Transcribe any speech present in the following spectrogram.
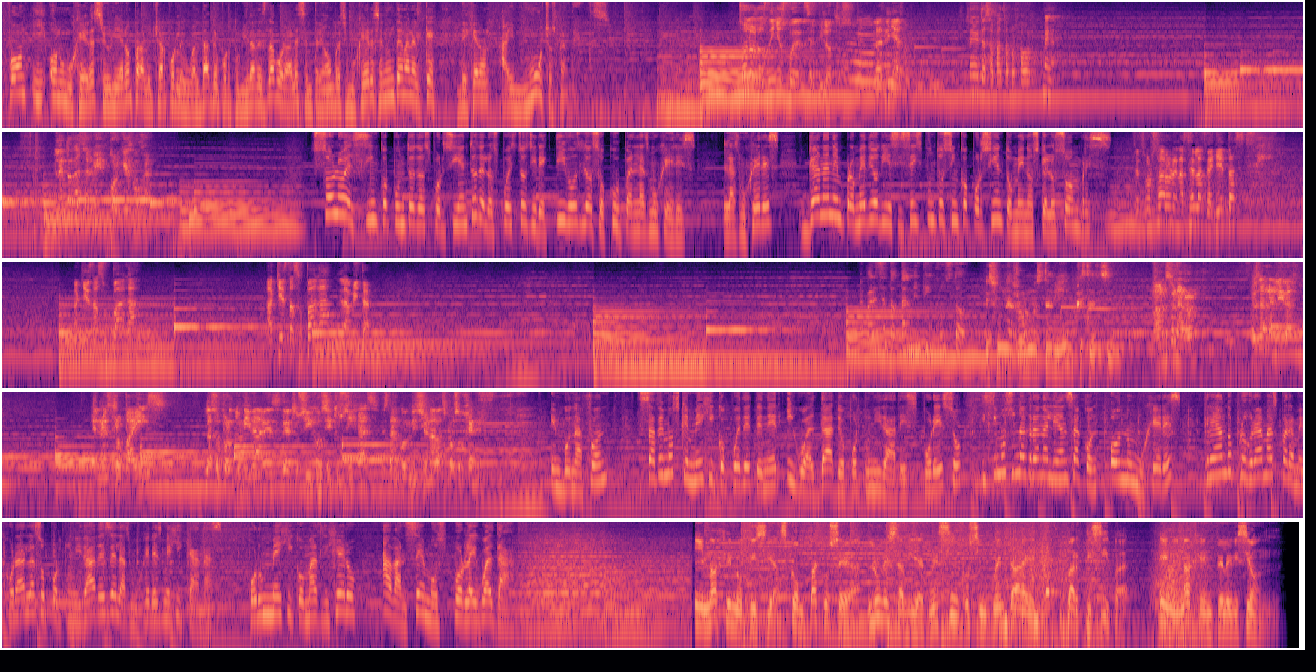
Font y ONU Mujeres se unieron para luchar por la igualdad de oportunidades laborales entre hombres y mujeres en un tema en el que, dijeron, hay muchos pendientes. Solo los niños pueden ser pilotos. Las niñas no. Señorita Zafata, por favor, venga. Le toca servir porque es mujer. Solo el 5.2% de los puestos directivos los ocupan las mujeres. Las mujeres ganan en promedio 16.5% menos que los hombres. ¿Se esforzaron en hacer las galletas? Sí. Aquí está su paga. Aquí está su paga, la mitad. Me parece totalmente injusto. Es un error, no está bien. ¿Qué estás diciendo? No, no es un error. Es la realidad. En nuestro país, las oportunidades de tus hijos y tus hijas están condicionadas por su género. En Bonafont sabemos que México puede tener igualdad de oportunidades. Por eso hicimos una gran alianza con ONU Mujeres, creando programas para mejorar las oportunidades de las mujeres mexicanas. Por un México más ligero, avancemos por la igualdad. Imagen Noticias con Paco Sea, lunes a viernes 5.50 AM. Participa en Imagen Televisión.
